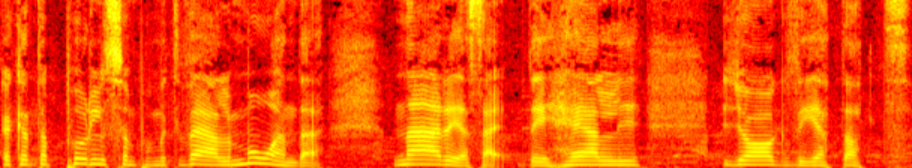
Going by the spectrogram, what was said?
jag kan ta pulsen på mitt välmående när det är så här, det är helg, jag vet att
